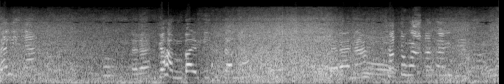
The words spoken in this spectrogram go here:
Dali na. Tara. Gambal kita mo. Tara na. Sa tunga ka tayo dito.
